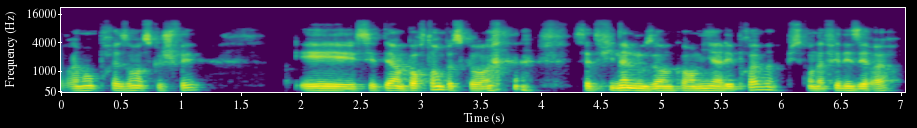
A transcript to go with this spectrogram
vraiment présent à ce que je fais. Et c'était important parce que cette finale nous a encore mis à l'épreuve, puisqu'on a fait des erreurs.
